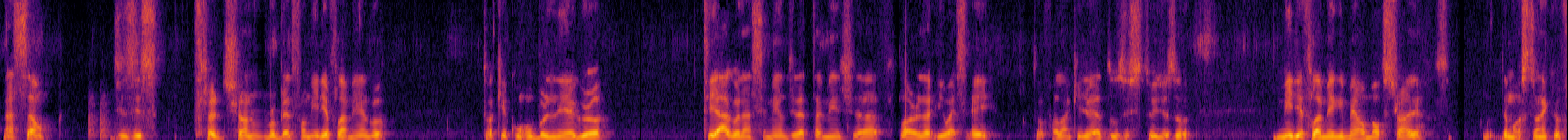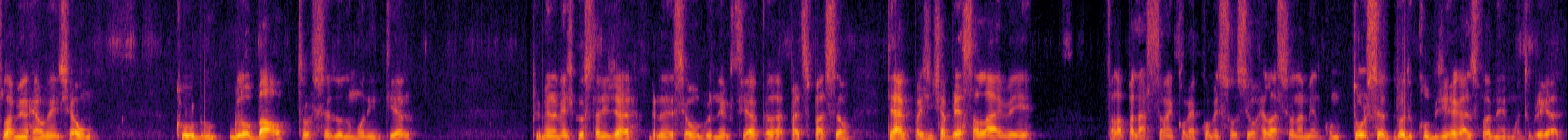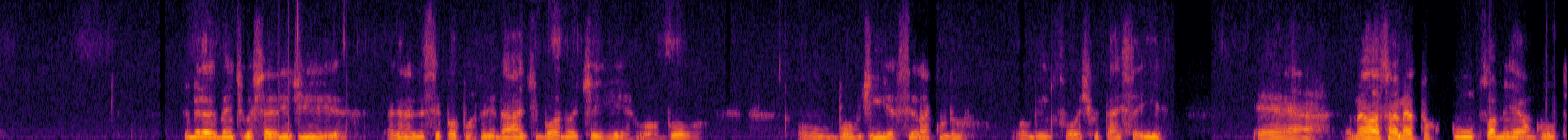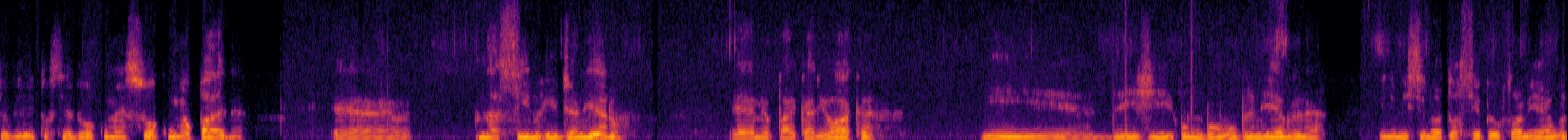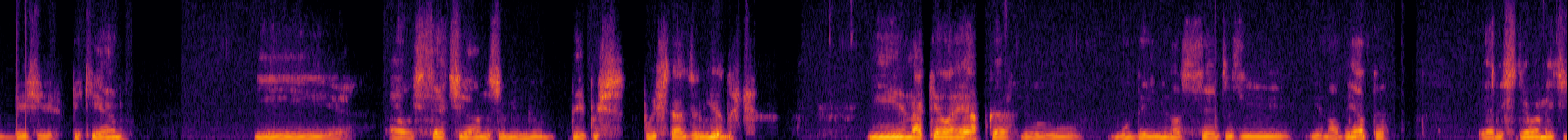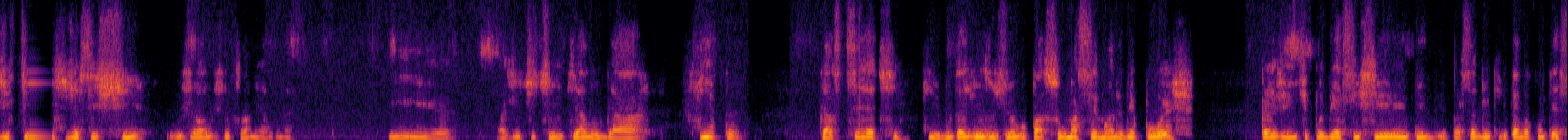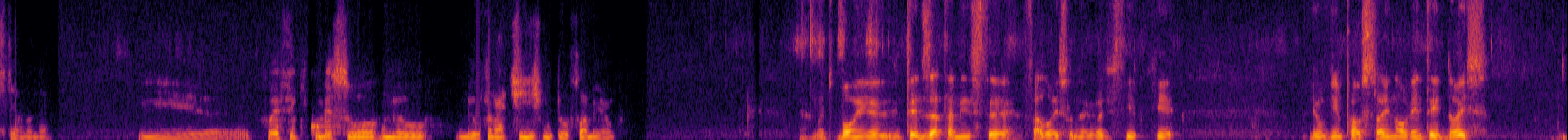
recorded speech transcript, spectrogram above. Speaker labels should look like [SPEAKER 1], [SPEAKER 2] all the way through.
[SPEAKER 1] Nação, this is Tradition Roberto Família Flamengo. Estou aqui com o Rubro Negro Tiago Nascimento, diretamente da Florida, USA. Estou falando aqui direto dos estúdios do Media Flamengo em Melbourne, Austrália, demonstrando que o Flamengo realmente é um clube global, torcedor do mundo inteiro. Primeiramente, gostaria de agradecer ao Rubro Negro Tiago pela participação. Tiago, para a gente abrir essa live aí, falar para a nação aí, como é que começou o seu relacionamento como torcedor do Clube de Regatas Flamengo? Muito obrigado.
[SPEAKER 2] Primeiramente, gostaria de agradecer pela oportunidade. Boa noite aí, ou, boa, ou bom dia, será quando alguém for escutar isso aí. É, o meu relacionamento com o Flamengo, que eu virei torcedor, começou com meu pai, né? É, nasci no Rio de Janeiro, é, meu pai é carioca, e desde como um bom rubro-negro, né? Ele me ensinou a torcer pelo Flamengo desde pequeno. E aos sete anos eu me mudei para os Estados Unidos. E naquela época, eu mudei em 1990, era extremamente difícil de assistir os jogos do Flamengo, né? E a gente tinha que alugar fita, cassete, que muitas vezes o jogo passou uma semana depois, para a gente poder assistir para saber o que estava acontecendo, né? E foi assim que começou o meu, o meu fanatismo pelo Flamengo.
[SPEAKER 1] Muito bom, eu entendo exatamente você falou isso no negócio de si, porque eu vim para a Austrália em 92,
